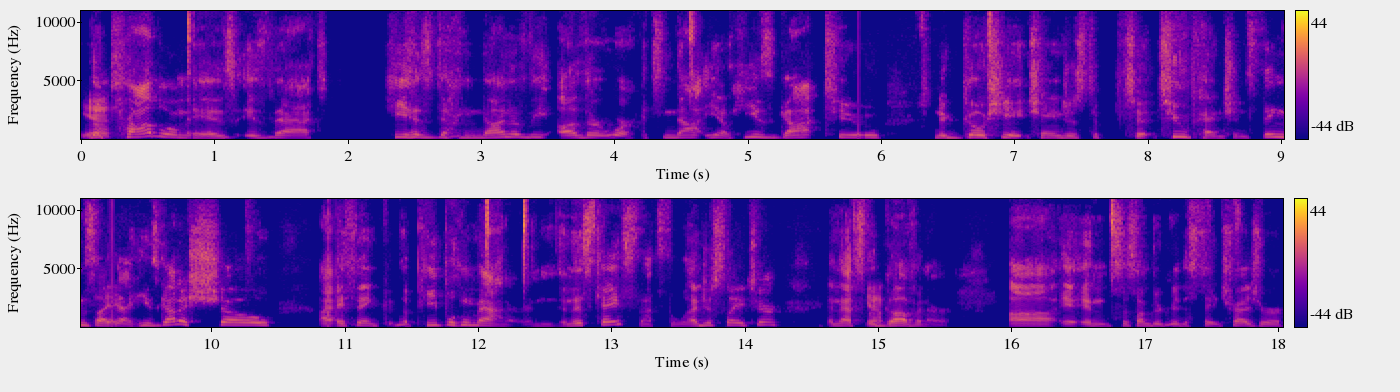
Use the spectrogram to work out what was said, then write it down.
The problem is, is that he has done none of the other work. It's not, you know, he's got to negotiate changes to, to, to pensions, things like that. He's got to show, I think, the people who matter. And in this case, that's the legislature and that's yep. the governor. Uh, and to some degree, the state treasurer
